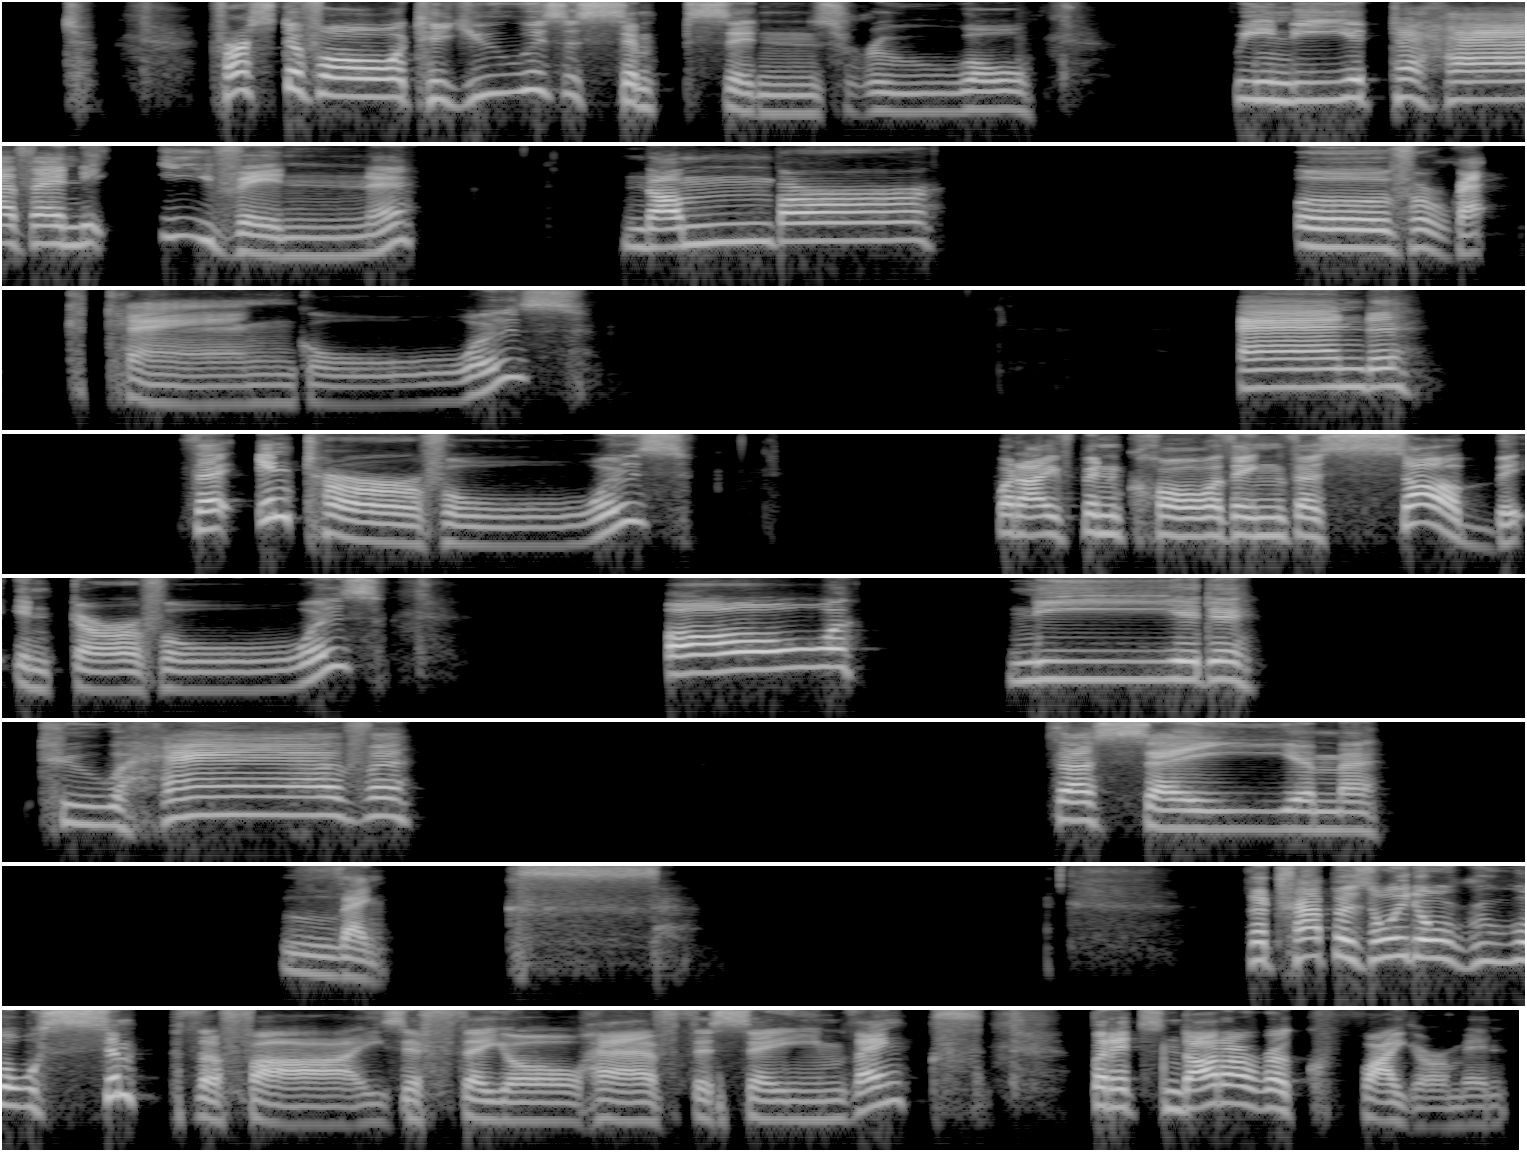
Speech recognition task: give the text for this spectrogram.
First of all, to use a Simpson's rule, we need to have an even number of rectangles and the intervals, what I've been calling the sub-intervals, all need to have the same length. The trapezoidal rule simplifies if they all have the same length, but it's not a requirement.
